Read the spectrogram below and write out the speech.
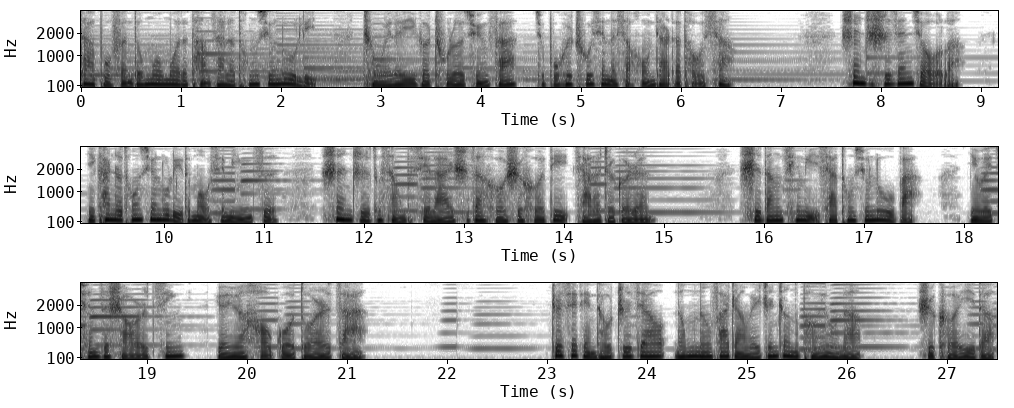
大部分都默默地躺在了通讯录里，成为了一个除了群发就不会出现的小红点的头像，甚至时间久了，你看着通讯录里的某些名字，甚至都想不起来是在何时何地加了这个人，适当清理一下通讯录吧。因为圈子少而精，远远好过多而杂。这些点头之交能不能发展为真正的朋友呢？是可以的，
